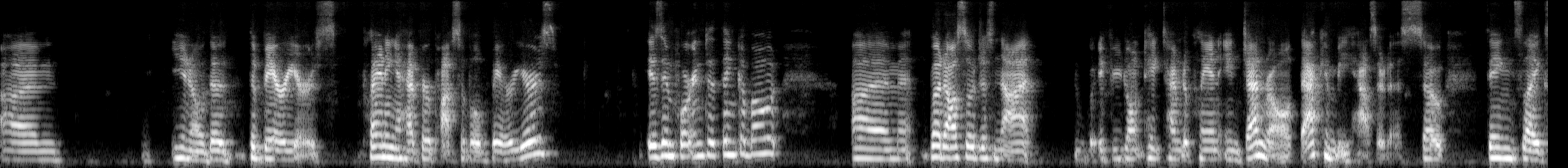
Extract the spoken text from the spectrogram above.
um, you know the the barriers planning ahead for possible barriers is important to think about. Um, but also just not if you don't take time to plan in general, that can be hazardous. So things like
